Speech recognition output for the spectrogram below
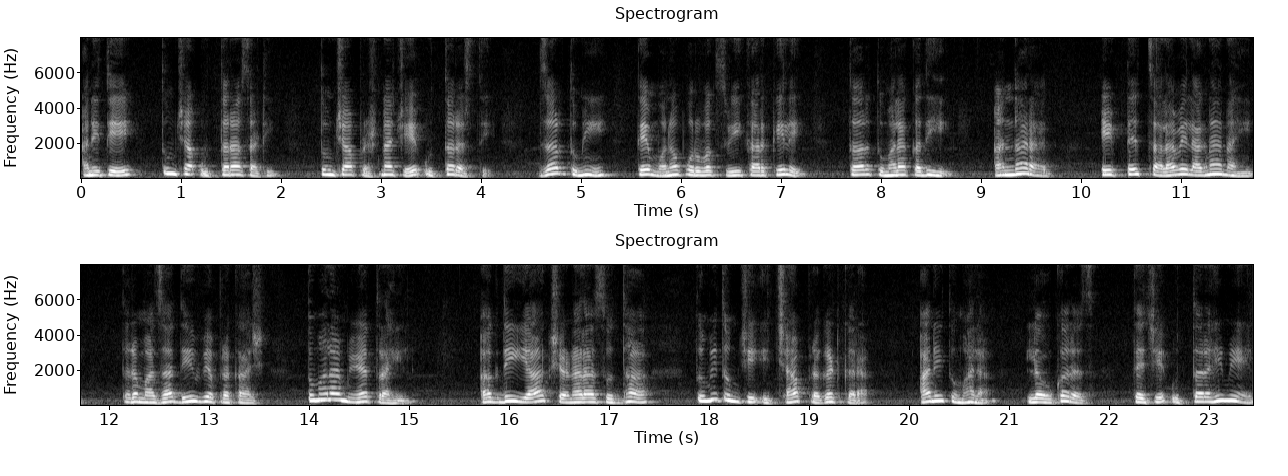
आणि ते तुमच्या उत्तरासाठी तुमच्या प्रश्नाचे उत्तर असते. जर तुम्ही ते मनपूर्वक स्वीकार केले तर तुम्हाला कधीही अंधारात एकटेच चालावे लागणार नाही तर माझा दिव्य प्रकाश तुम्हाला मिळत राहील. अगदी या क्षणाला सुद्धा तुम्ही तुमची इच्छा प्रगट करा आणि तुम्हाला लवकरच त्याचे उत्तरही मिळेल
